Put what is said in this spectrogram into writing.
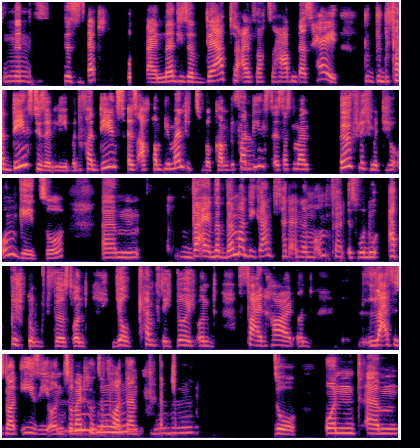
das. Dieses Selbstbewusstsein, ne? diese Werte einfach zu haben, dass, hey, du, du, du verdienst diese Liebe, du verdienst es, auch Komplimente zu bekommen, du Ja. verdienst es, dass man höflich mit dir umgeht, so. Ähm, weil, wenn man die ganze Zeit in einem Umfeld ist, wo du abgestumpft wirst und, yo, kämpf dich durch und fight hard und life is not easy und so weiter und so fort, dann Mhm. So. Und ähm,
